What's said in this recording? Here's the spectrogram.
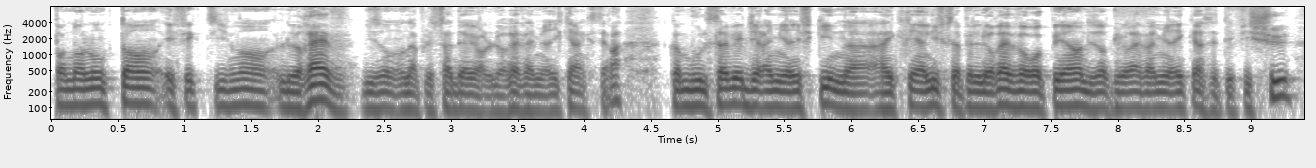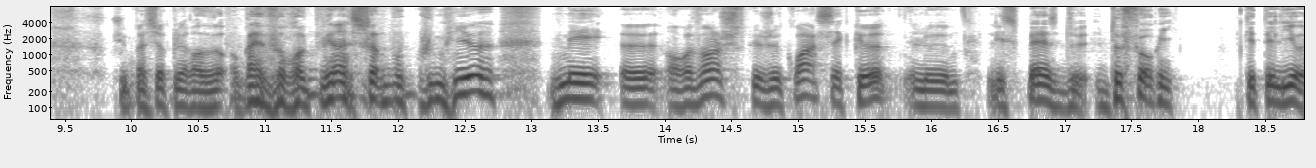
pendant longtemps effectivement le rêve, disons, on appelait ça d'ailleurs le rêve américain, etc. Comme vous le savez, Jeremy Rifkin a, a écrit un livre qui s'appelle Le rêve européen, disant que le rêve américain c'était fichu. Je ne suis pas sûr que le rêve européen soit beaucoup mieux, mais euh, en revanche, ce que je crois, c'est que l'espèce d'euphorie qui était liée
